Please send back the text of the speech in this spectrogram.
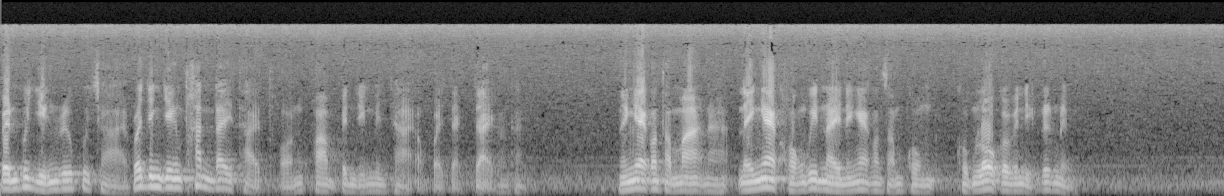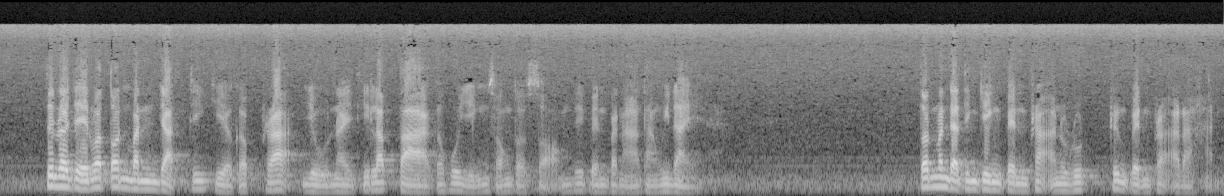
เป็นผู้หญิงหรือผู้ชาย เพราะจริง ๆ ท่านได้ถ่ายถอนความเป็นหญิงเป็นชายออกไปจากใจของท่าน ในแง่ของธรรมะนะฮะในแง่ของวินัยในแง่ของสังคมคมโลกก็เป็นอีกเรื่องหนึ่ง ซึ่งเราจะเห็นว่าต้นบัญญัติที่เกี่ยวกับพระอยู่ในที่รับตากับผู้หญิงสองต่อสองที่เป็นปัญหาทางวินัย ต้นบัญญัติจริง ๆ เป็นพระอนุรุตซึ่งเป็นพระอรหันต์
